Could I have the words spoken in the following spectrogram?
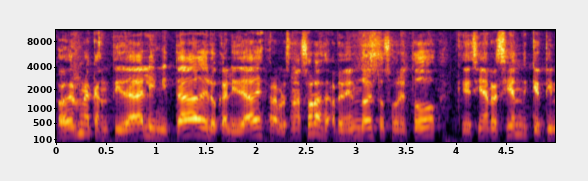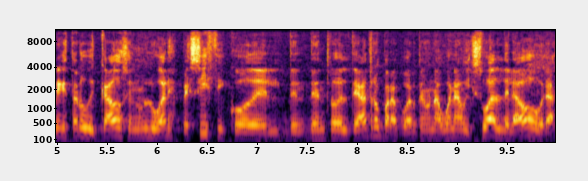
Va a haber una cantidad limitada de localidades para personas sordas, atendiendo a esto sobre todo que decían recién, que tiene que estar ubicados en un lugar específico dentro del teatro para poder tener una buena visual de la obra.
